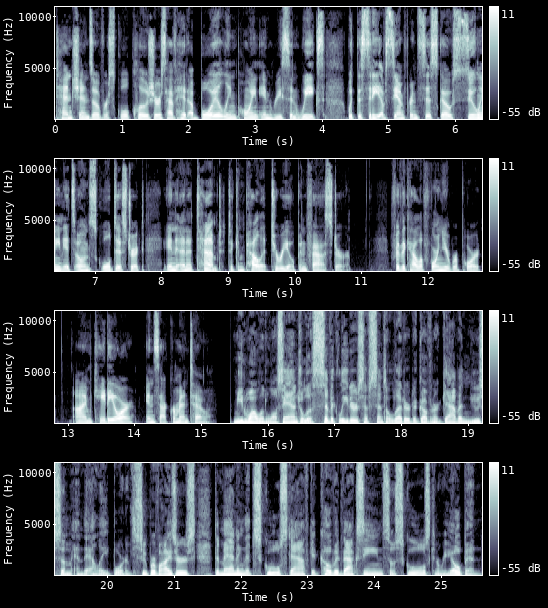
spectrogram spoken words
Tensions over school closures have hit a boiling point in recent weeks, with the city of San Francisco suing its own school district in an attempt to compel it to reopen faster. For the California Report, I'm Katie Orr in Sacramento. Meanwhile, in Los Angeles, civic leaders have sent a letter to Governor Gavin Newsom and the LA Board of Supervisors demanding that school staff get COVID vaccines so schools can reopen.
